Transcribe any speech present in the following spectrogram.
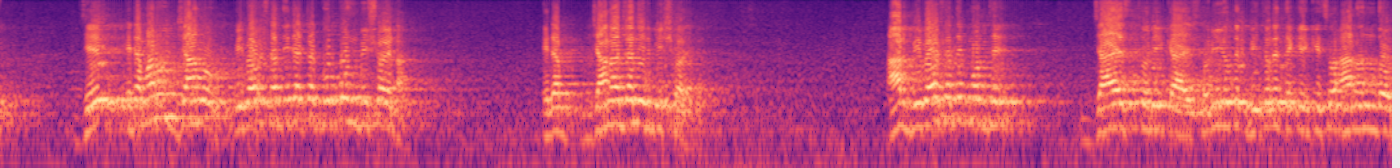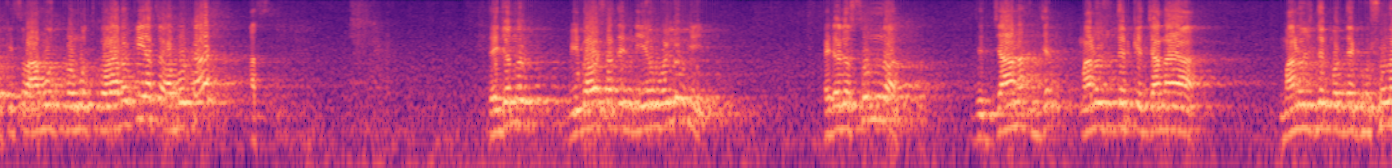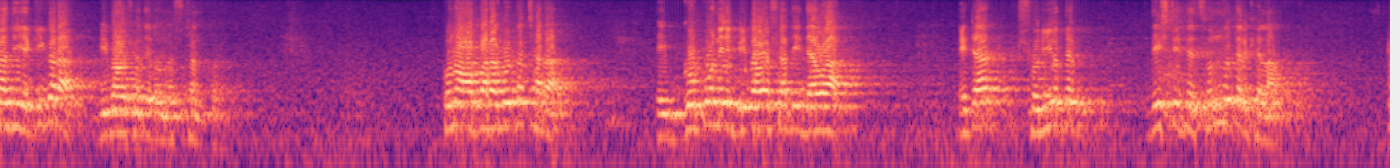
যে এটা মানুষ জানো বিবাহ সাদীর একটা গোপন বিষয় না। এটা জানাজানির বিষয়। আর বিবাহ সাথীর মধ্যে জায়েজ তরিকায়, শরীয়তের ভিতরে থেকে কিছু আনন্দ, কিছু আমোদ প্রমোদ করারও কি আছে? অবকাশ আছে। এই জন্য বিবাহ সাথীর নিয়ম হইল কি? এটা হলো সুন্নত, যে জানা মানুষদেরকে জানায়া, মানুষদের মধ্যে ঘোষণা দিয়ে কি করা? বিবাহ সাথীর অনুষ্ঠান করা। কোনো অপারগতা ছাড়া এই গোপনে বিবাহ সাথী দেওয়া এটা শরীয়তের দৃষ্টিতে সুন্নতের খেলাফ।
